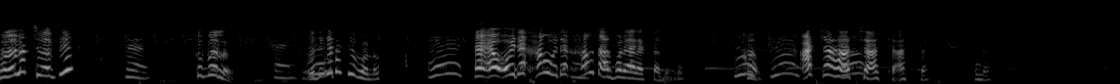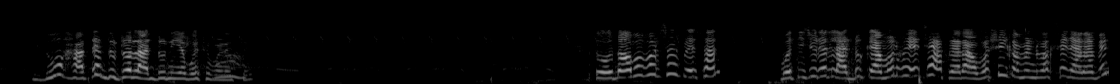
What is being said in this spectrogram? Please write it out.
ভালো লাগছে বাপি? হ্যাঁ। খুব ভালো? হ্যাঁ। ওদিকে তাকিয়ে বলো। হ্যাঁ। হ্যাঁ ওইটা খাও ওইটা খাও তারপরে আর একটা দেবো আচ্ছা আচ্ছা আচ্ছা আচ্ছা। দু হাতে দুটো লাড্ডু নিয়ে বসে পড়েছে। তো নববর্ষ স্পেশাল মতিচুরের লাড্ডু কেমন হয়েছে আপনারা অবশ্যই কমেন্ট বক্সে জানাবেন।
